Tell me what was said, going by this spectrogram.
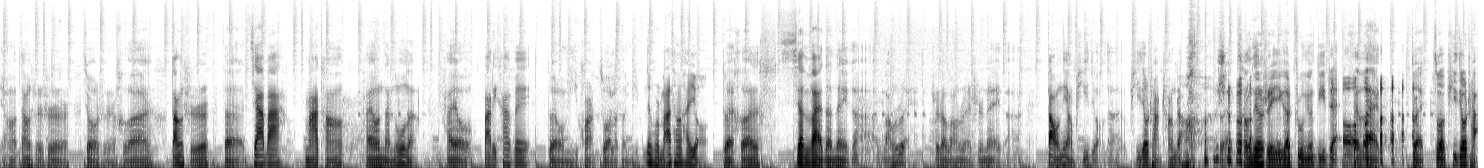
然后当时是就是和当时的加巴、麻糖，还有 Nanuna，还有巴黎咖啡，对我们一块儿做了这么一那会儿麻糖还有对和现在的那个王瑞，知道王瑞是那个倒酿啤酒的啤酒厂厂长，对，曾经是一个著名 DJ，、哦现在对做啤酒厂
